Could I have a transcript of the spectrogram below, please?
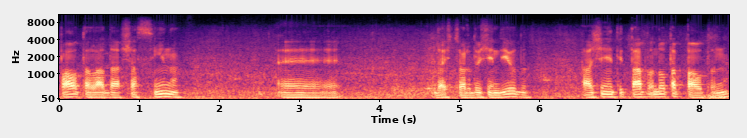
pauta lá da chacina é... da história do Genildo, a gente estava noutra pauta, né?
